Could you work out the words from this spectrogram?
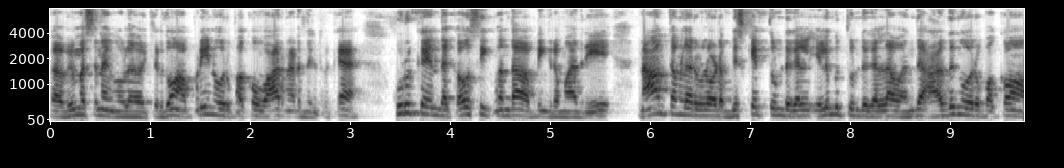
விமர்சனங்களை வைக்கிறதும் அப்படின்னு ஒரு பக்கம் வார் நடந்துகிட்டு இருக்க குறுக்க இந்த கௌசிக் வந்தா அப்படிங்கிற மாதிரி நாம் தமிழர்களோட பிஸ்கெட் துண்டுகள் எலும்பு துண்டுகள்லாம் வந்து அதுங்க ஒரு பக்கம்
